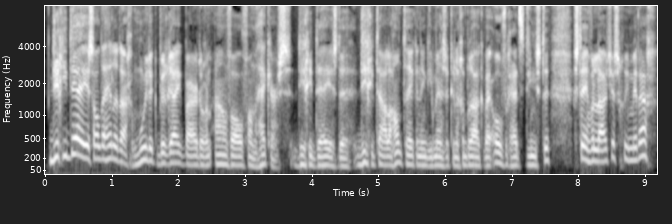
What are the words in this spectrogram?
DigiD is al de hele dag moeilijk bereikbaar door een aanval van hackers. DigiD is de digitale handtekening die mensen kunnen gebruiken bij overheidsdiensten. Steven Luitjes, goedemiddag.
